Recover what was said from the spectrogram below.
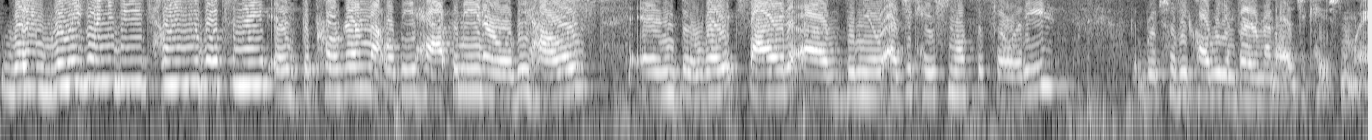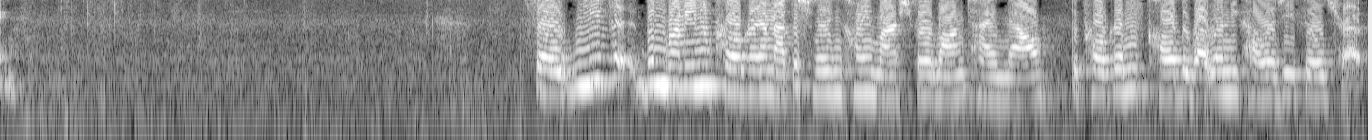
what I'm really going to be telling you about tonight is the program that will be happening or will be housed in the right side of the new educational facility, which will be called the Environmental Education Wing. So we've been running a program at the Sheboygan County Marsh for a long time now. The program is called the Wetland Ecology Field Trip.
